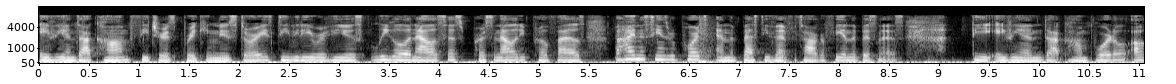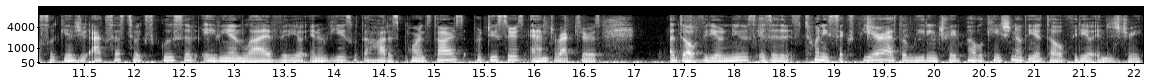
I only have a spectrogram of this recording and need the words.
avn.com features breaking news stories, DVD reviews, legal analysis, personality profiles, behind the scenes reports, and the best event photography in the business. The avn.com portal also gives you access to exclusive AVN live video interviews with the hottest porn stars, producers, and directors. Adult Video News is in its 26th year as the leading trade publication of the adult video industry.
